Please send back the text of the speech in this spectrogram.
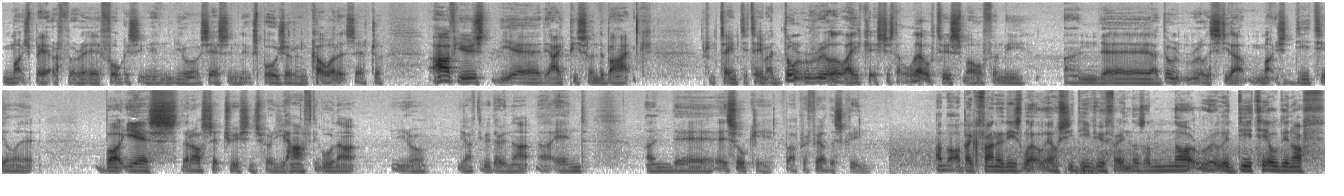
much better for uh, focusing and you know assessing exposure and colour, etc. I have used the uh, the eyepiece on the back from time to time. I don't really like it. It's just a little too small for me, and uh, I don't really see that much detail in it. But yes, there are situations where you have to go that, you know, you have to go down that, that end, and uh, it's okay. But I prefer the screen. I'm not a big fan of these little LCD viewfinders. They're not really detailed enough.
